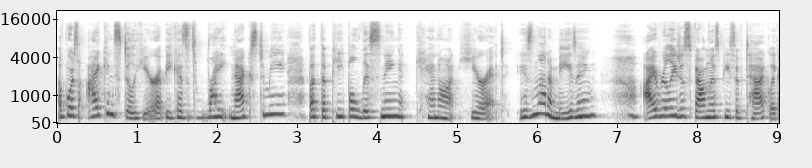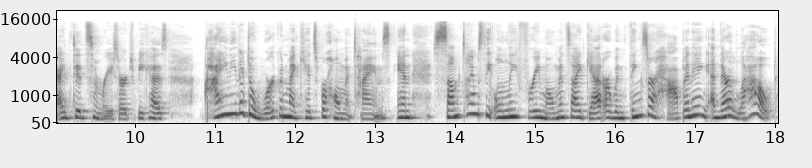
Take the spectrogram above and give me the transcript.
Of course, I can still hear it because it's right next to me, but the people listening cannot hear it. Isn't that amazing? I really just found this piece of tech. Like, I did some research because I needed to work when my kids were home at times. And sometimes the only free moments I get are when things are happening and they're loud.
